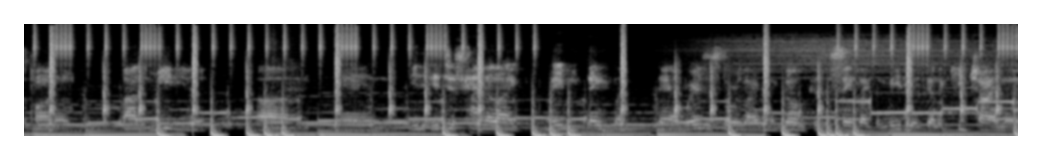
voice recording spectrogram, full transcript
upon us by the media. Uh, and it, it just kind of like made me think, like, damn, where's the storyline going to go? Because it seems like the media is going to keep trying to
